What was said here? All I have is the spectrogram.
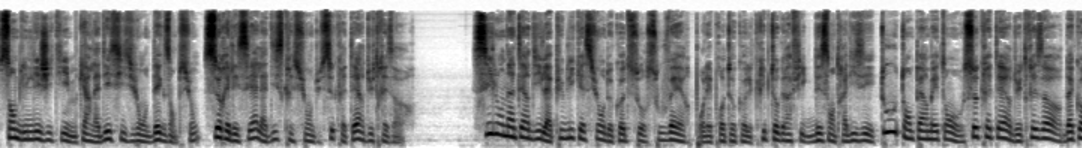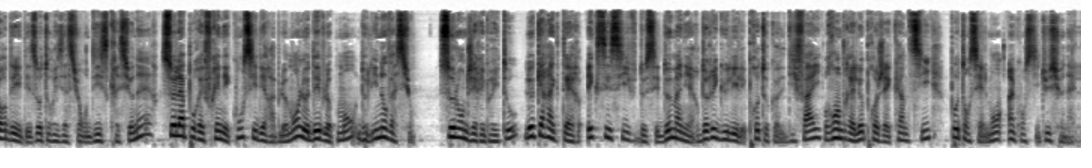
semble illégitime car la décision d'exemption serait laissée à la discrétion du secrétaire du Trésor. Si l'on interdit la publication de codes sources ouverts pour les protocoles cryptographiques décentralisés tout en permettant au secrétaire du Trésor d'accorder des autorisations discrétionnaires, cela pourrait freiner considérablement le développement de l'innovation. Selon Jerry Brito, le caractère excessif de ces deux manières de réguler les protocoles DeFi rendrait le projet Kansi potentiellement inconstitutionnel.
